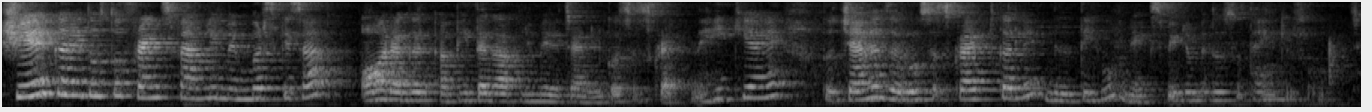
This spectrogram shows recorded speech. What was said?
शेयर करें दोस्तों फ्रेंड्स फैमिली मेंबर्स के साथ। और अगर अभी तक आपने मेरे चैनल को सब्सक्राइब नहीं किया है तो चैनल ज़रूर सब्सक्राइब कर लें। मिलती हूँ नेक्स्ट वीडियो में दोस्तों। थैंक यू सो मच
